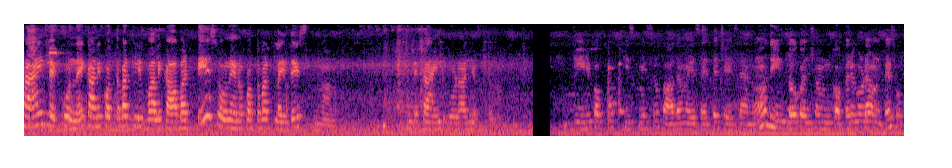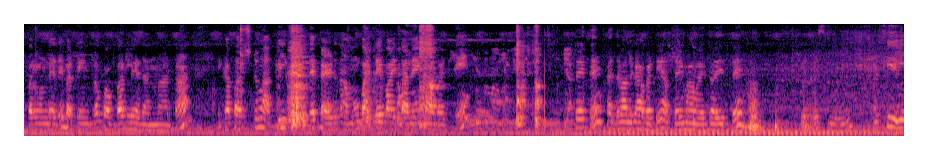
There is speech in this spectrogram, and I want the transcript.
ప్యాంట్లు ఎక్కువ ఉన్నాయి కానీ కొత్త బట్టలు ఇవ్వాలి కాబట్టి సో నేను కొత్త బట్టలు అయితే ఇస్తున్నాను. అంటే ప్యాంట్ కూడా అని చెప్తున్నాను జీడిపప్పు కిస్మిస్ బాదం వేసి అయితే చేశాను. దీంట్లో కొంచెం కొబ్బరి కూడా ఉంటే సూపర్ ఉండేది బట్ ఇంట్లో కొబ్బరి లేదన్నమాట. ఇక ఫస్ట్ అఖిల్కి అయితే పెడదాము బర్త్డే బాయ్ తనే కాబట్టి. అయితే పెద్దవాళ్ళు కాబట్టి అత్తయ్య మావయ్యతో అయితే పెట్టేస్తున్నాను. Akhil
